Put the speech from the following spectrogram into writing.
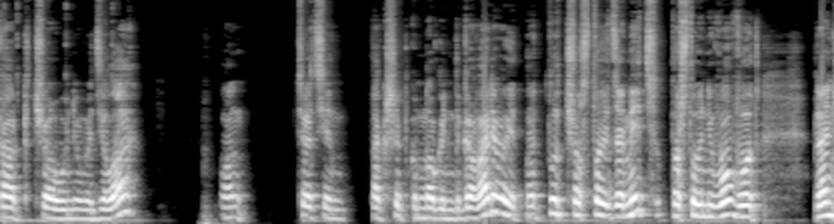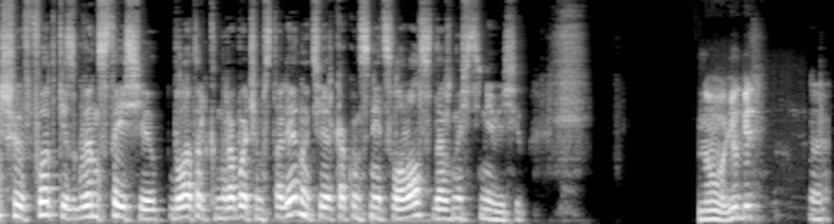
как, что у него дела. Он тете так шибко много не договаривает, но тут что стоит заметить, то, что у него вот Раньше фотки с Гвен Стейси была только на рабочем столе, но теперь, как он с ней целовался, даже на стене висит. Ну, любит. Да.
